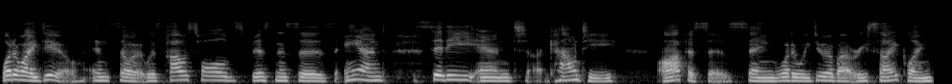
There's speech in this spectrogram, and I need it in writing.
What do I do? And so it was households, businesses, and city and county offices saying, What do we do about recycling?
